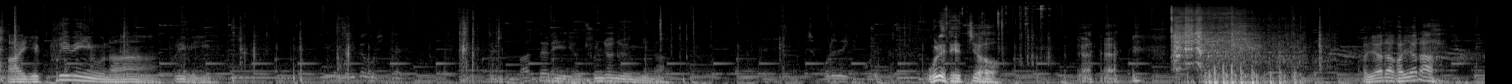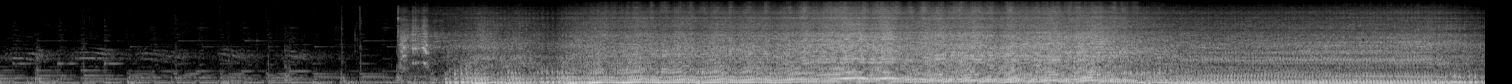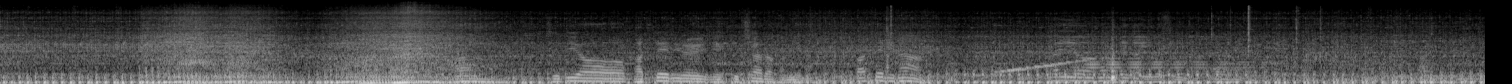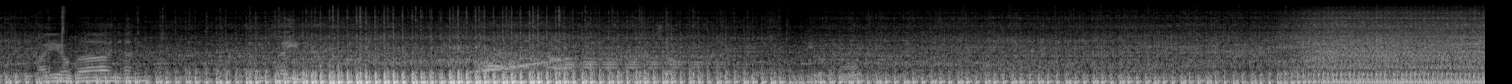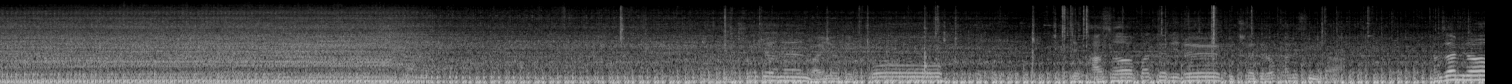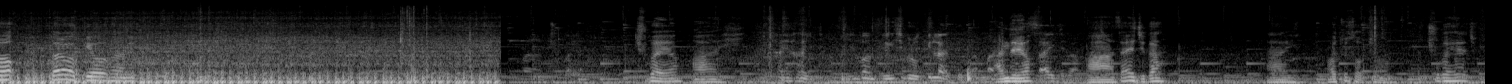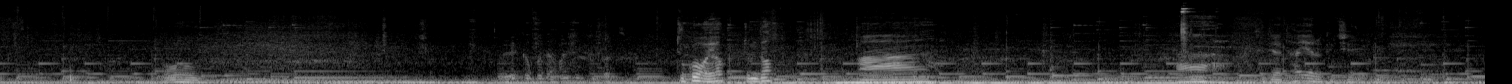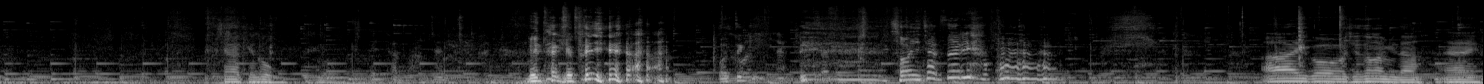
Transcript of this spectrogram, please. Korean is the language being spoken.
아 이게 프리빙이구나 프리빙. 250짜리. 배터리 충전 중입니다. 오래됐죠. 걸려라 걸려라. 드디어 배터리를 이제 교체하러 갑니다. 배터리랑 타이어 상태가 이렇습니다. 아, 타이어가 그냥 이 타이어. 그렇죠. 이렇고 충전은 완료됐고 이제 가서 배터리를 교체하도록 하겠습니다. 감사합니다. 따라갈게요, 사장님. 10만 원 추가요. 추가해요? 아, 타이어가 일반 120으로 끼려 했더니 안 맞아. 안 돼요? 사이즈가. 아 사이즈가? 아, 어쩔 수 없죠. 추가해야죠. 오, 것보다 훨씬 두껍지. 두꺼워요? 좀 더? 아, 아, 드디어 타이어를 교체를. 제가 계속 그 메타도 완전히 착하네. 메타 개판이 어떻게 그냥. 선이 착살이야. 아이고 죄송합니다. 아이.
